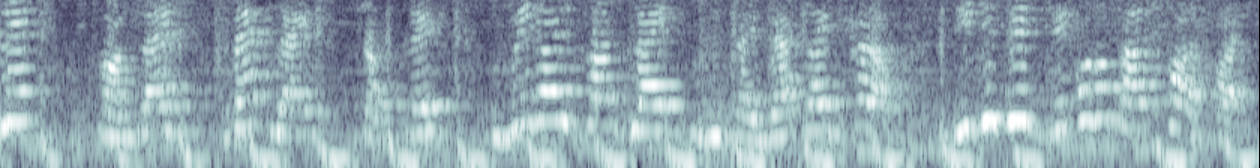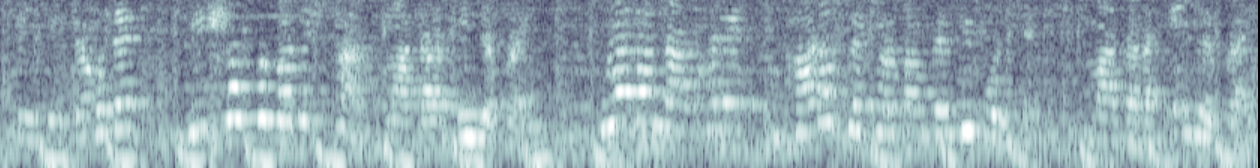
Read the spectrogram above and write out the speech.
flex front light back light star flex, winner front light design back light ছাড়াও ডিজিটির যে কোনো কাজ করা হয়। প্রিন্টিং জগতের বিশ্বস্ত প্রতিষ্ঠান মাতারা এন্টারপ্রাইজ। পুরাতন ডাকঘরে ভারত পেট্রোল পাম্পের বিপরীতে মাতারা এন্টারপ্রাইজ।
